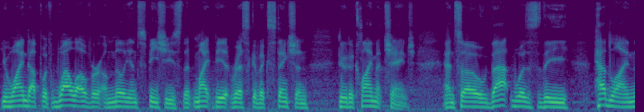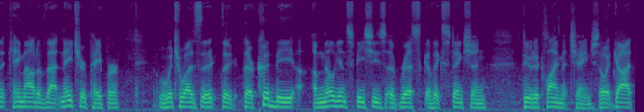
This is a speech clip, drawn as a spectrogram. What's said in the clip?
you wind up with well over a million species that might be at risk of extinction due to climate change. And so that was the headline that came out of that Nature paper which was that the, there could be a million species at risk of extinction due to climate change. So it got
